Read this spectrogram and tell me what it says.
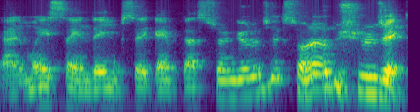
Yani Mayıs ayında en yüksek enflasyon görülecek sonra düşürülecek.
